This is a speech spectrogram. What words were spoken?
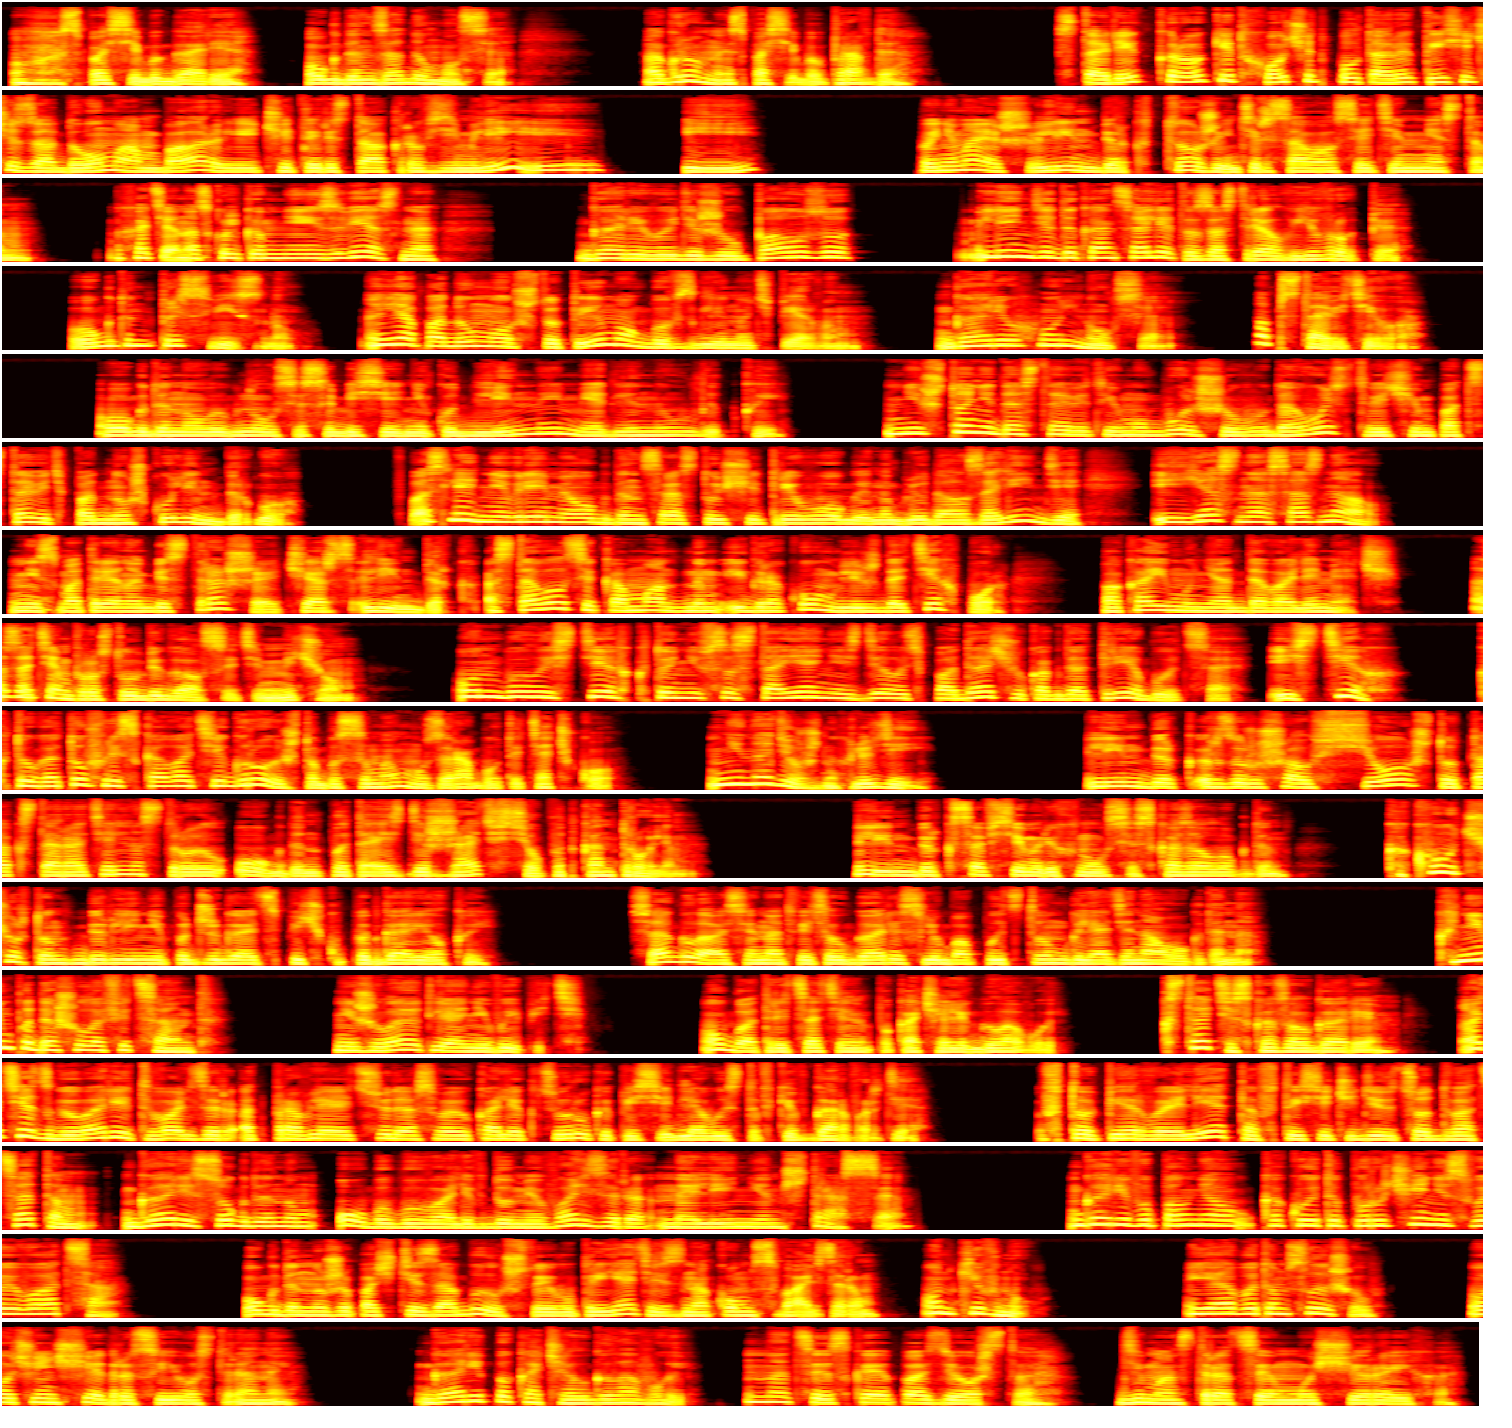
«О, спасибо, Гарри», — Огден задумался. «Огромное спасибо, правда. Старик Крокет хочет полторы тысячи за дом, амбар и 400 акров земли и... И? Понимаешь, Линберг тоже интересовался этим местом. Хотя, насколько мне известно, Гарри выдержал паузу, Линди до конца лета застрял в Европе. Огден присвистнул. «Я подумал, что ты мог бы взглянуть первым». Гарри ухмыльнулся. «Обставить его». Огден улыбнулся собеседнику длинной, медленной улыбкой. Ничто не доставит ему большего удовольствия, чем подставить подножку Линдбергу. В последнее время Огден с растущей тревогой наблюдал за Линди и ясно осознал. Несмотря на бесстрашие, Чарльз Линдберг оставался командным игроком лишь до тех пор, пока ему не отдавали мяч, а затем просто убегал с этим мячом. Он был из тех, кто не в состоянии сделать подачу, когда требуется, из тех, кто готов рисковать игрой, чтобы самому заработать очко. Ненадежных людей. Линберг разрушал все, что так старательно строил Огден, пытаясь держать все под контролем. «Линберг совсем рехнулся», — сказал Огден. Какого черта он в Берлине поджигает спичку под горелкой? «Согласен», — ответил Гарри с любопытством, глядя на Огдена. К ним подошел официант. Не желают ли они выпить? Оба отрицательно покачали головой. «Кстати», — сказал Гарри, — «отец говорит, Вальзер отправляет сюда свою коллекцию рукописей для выставки в Гарварде». В то первое лето, в 1920-м, Гарри с Огденом оба бывали в доме Вальзера на Ленинштрассе. Гарри выполнял какое-то поручение своего отца. Огден уже почти забыл, что его приятель знаком с Вальзером. Он кивнул. «Я об этом слышал. Очень щедро с его стороны». Гарри покачал головой. «Нацистское позерство. Демонстрация мощи Рейха.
